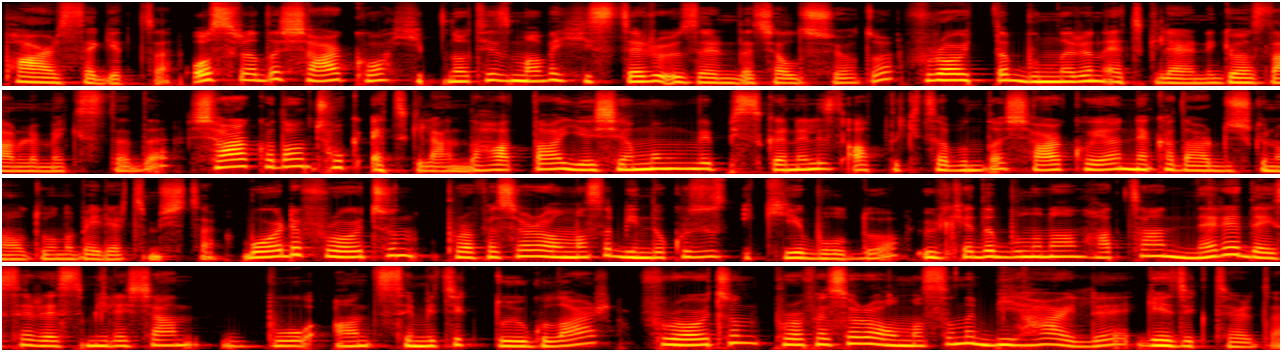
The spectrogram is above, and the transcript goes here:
Paris'e gitti. O sırada Charcot hipnotizma ve histeri üzerinde çalışıyordu. Freud da bunların etkilerini gözlemlemek istedi. Charcot'dan çok etkilendi. Hatta Yaşamım ve Psikanaliz adlı kitabında Charcot'a ne kadar düşkün olduğunu belirtmişti. Bu arada Freud'un profesör olması 1902'yi buldu. Ülkede bulunan hatta neredeyse resmileşen bu antisemitik duygular Freud'un profesör olmasını bir hayli geciktirdi.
